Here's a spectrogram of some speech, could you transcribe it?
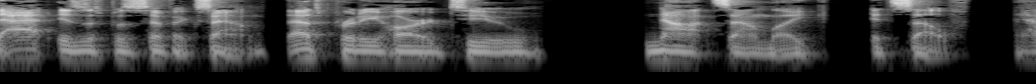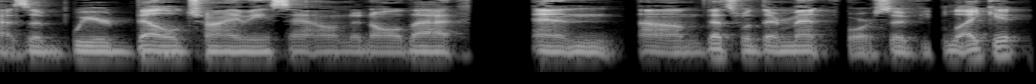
that is a specific sound. That's pretty hard to not sound like itself. It has a weird bell chiming sound and all that. And um, that's what they're meant for. So if you like it,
